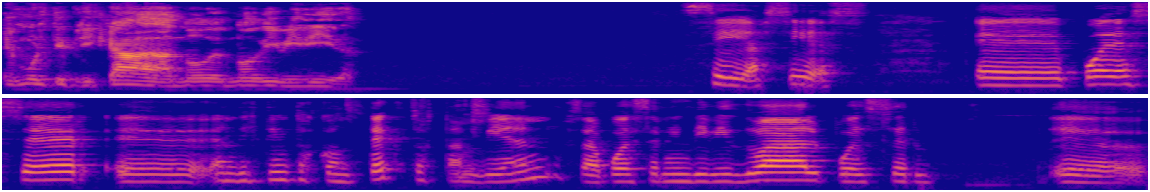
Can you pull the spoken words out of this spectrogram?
multiplicada, no, dividida. Sí, así es. Eh, puede ser eh, en distintos contextos también, o sea, puede ser individual, puede ser eh,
